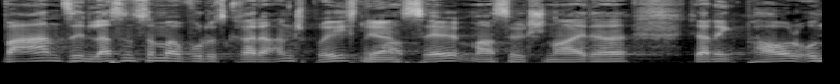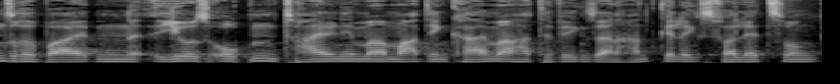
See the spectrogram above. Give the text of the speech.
Wahnsinn. Lass uns doch mal, wo du es gerade ansprichst. Ja. Marcel, Marcel Schneider, Janik Paul, unsere beiden US Open Teilnehmer. Martin Keimer hatte wegen seiner Handgelenksverletzung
